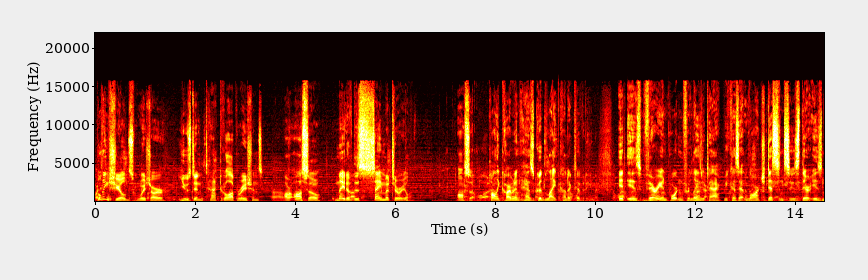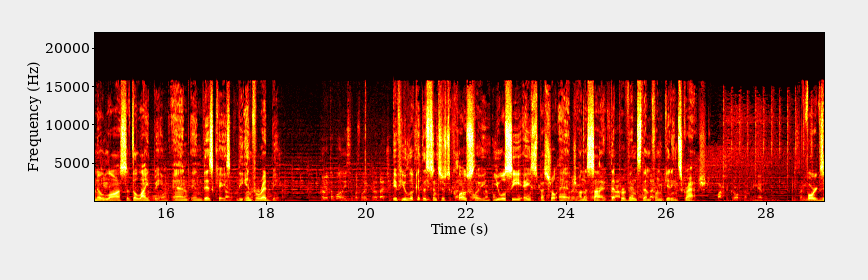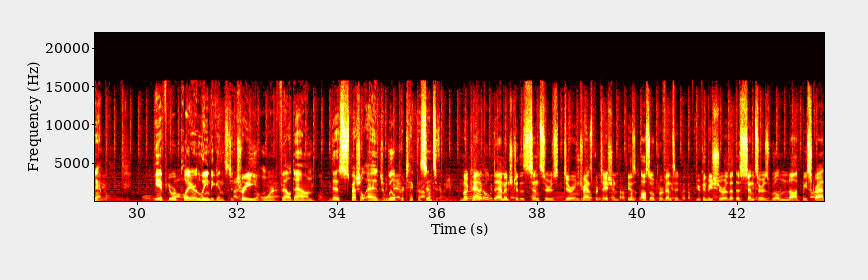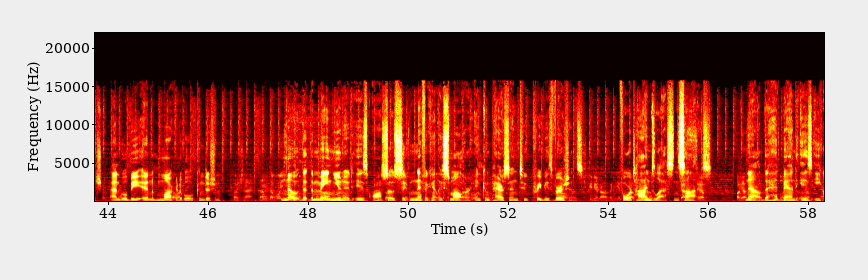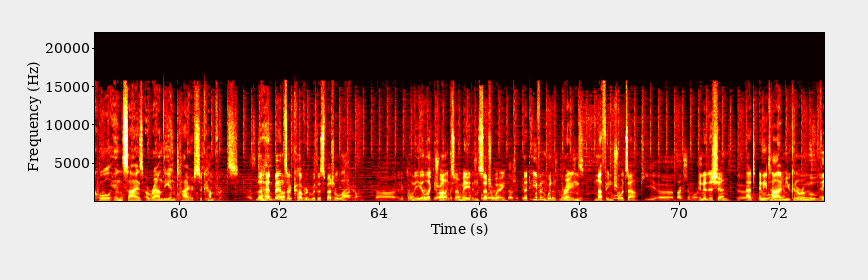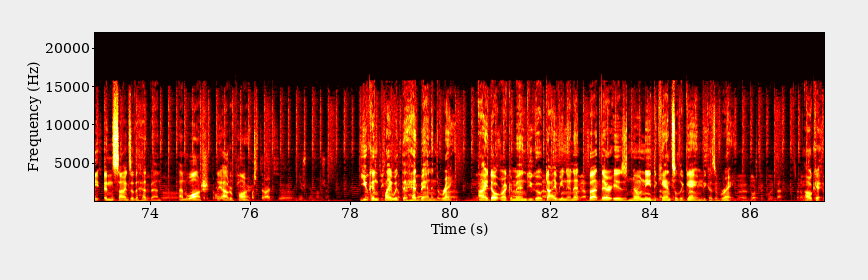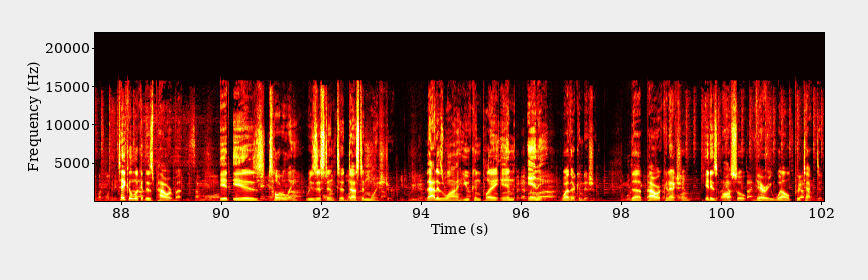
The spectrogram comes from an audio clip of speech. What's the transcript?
Police shields, which are used in tactical operations, are also made of this same material. Also, polycarbonate has good light conductivity. It is very important for laser tag because at large distances there is no loss of the light beam and, in this case, the infrared beam. If you look at the sensors closely, you will see a special edge on the side that prevents them from getting scratched. For example, if your player leaned against a tree or fell down, this special edge will protect the sensor. Mechanical damage to the sensors during transportation is also prevented. You can be sure that the sensors will not be scratched and will be in marketable condition. Note that the main unit is also significantly smaller in comparison to previous versions, four times less in size. Now, the headband is equal in size around the entire circumference. The headbands are covered with a special lacquer, and the electronics are made in such a way that even when it rains, nothing shorts out. In addition, at any time you can remove the insides of the headband and wash the outer part. You can play with the headband in the rain. I don't recommend you go diving in it, but there is no need to cancel the game because of rain. Okay, take a look at this power button. It is totally resistant to dust and moisture. That is why you can play in any weather condition. The power connection, it is also very well protected.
